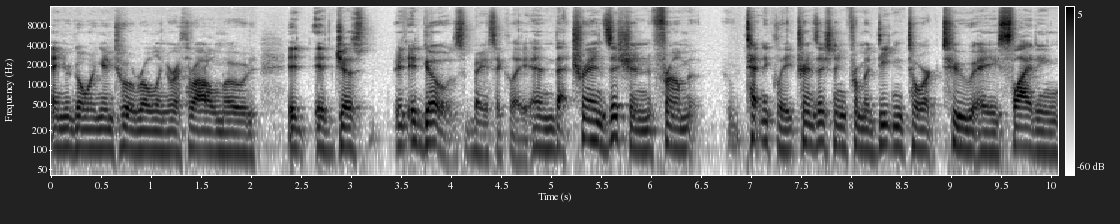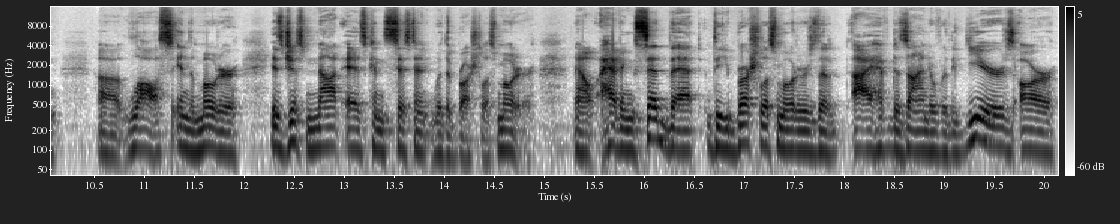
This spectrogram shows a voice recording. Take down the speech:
and you're going into a rolling or a throttle mode, it, it just, it, it goes basically. And that transition from, technically transitioning from a detent torque to a sliding uh, loss in the motor is just not as consistent with a brushless motor. Now, having said that, the brushless motors that I have designed over the years are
